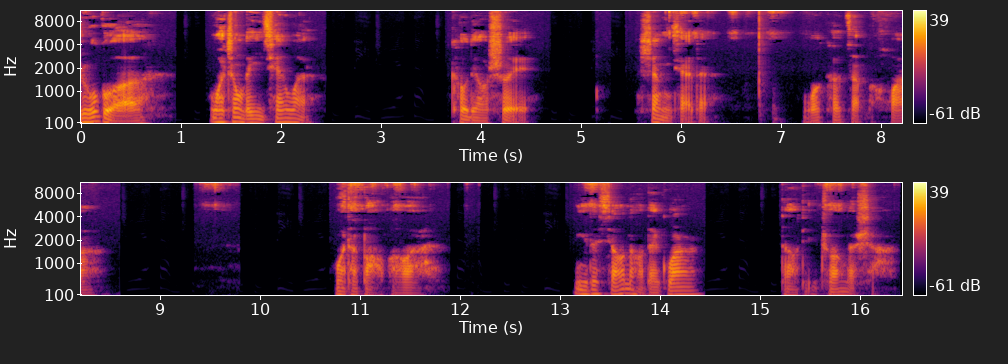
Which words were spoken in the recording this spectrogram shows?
如果我中了一千万，扣掉税，剩下的我可怎么花？我的宝宝啊，你的小脑袋瓜到底装了啥？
